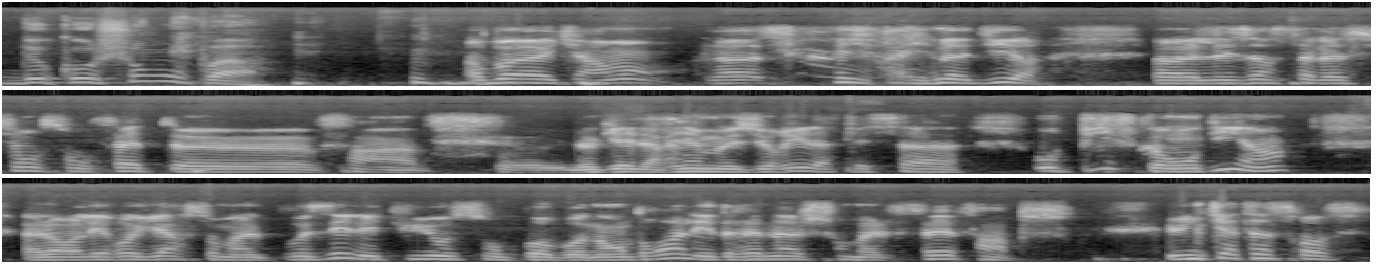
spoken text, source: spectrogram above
de cochon ou pas? Ah bah carrément, là il n'y a rien à dire. Euh, les installations sont faites, euh, enfin le gars il a rien mesuré, il a fait ça au pif comme on dit. Hein. Alors les regards sont mal posés, les tuyaux sont pas au bon endroit, les drainages sont mal faits, enfin une catastrophe,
